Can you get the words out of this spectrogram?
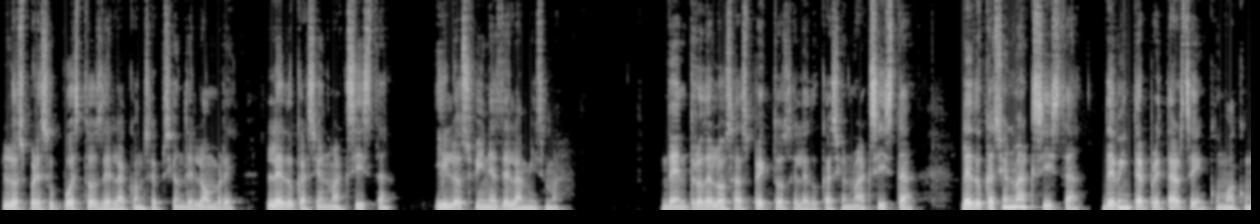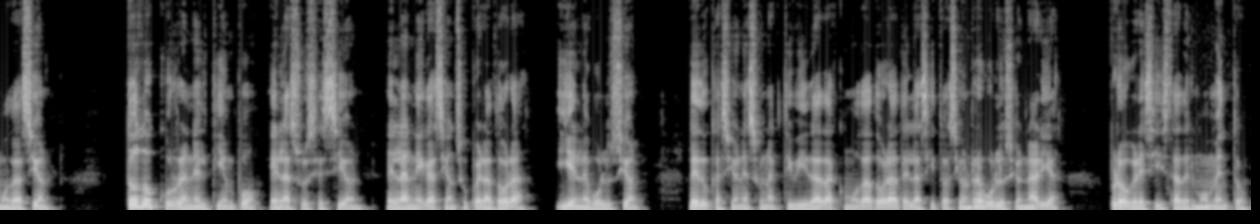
los presupuestos de la concepción del hombre, la educación marxista y los fines de la misma. Dentro de los aspectos de la educación marxista, la educación marxista debe interpretarse como acomodación. Todo ocurre en el tiempo, en la sucesión, en la negación superadora y en la evolución. La educación es una actividad acomodadora de la situación revolucionaria progresista del momento.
